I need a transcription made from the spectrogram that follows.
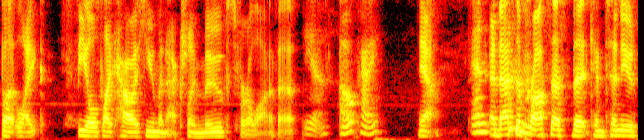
but like feels like how a human actually moves for a lot of it. yeah. Okay, Yeah. And And that's a process that continued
